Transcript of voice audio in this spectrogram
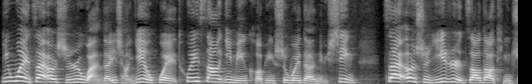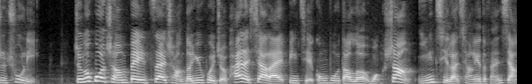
因为在二十日晚的一场宴会推搡一名和平示威的女性，在二十一日遭到停职处理。整个过程被在场的与会者拍了下来，并且公布到了网上，引起了强烈的反响。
